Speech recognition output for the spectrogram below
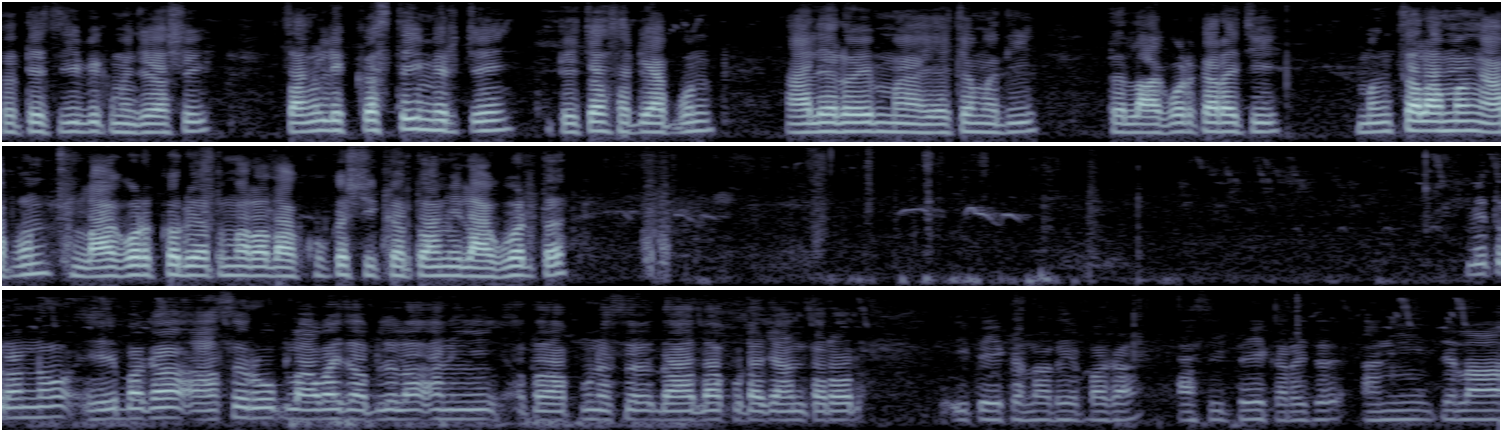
तर त्याची बी म्हणजे अशी चांगली कसते मिरची त्याच्यासाठी आपण आलेलो आहे म याच्यामध्ये. तर लागवड करायची. मग चला मग आपण लागवड करूया. तुम्हाला दाखवू कशी करतो आम्ही लागवड तर. मित्रांनो हे बघा असं रोप लावायचं आपल्याला आणि आता आपण असं दहा दहा फुटाच्या अंतरावर इथे हे करणार हे बघा असं इथे हे करायचं आणि त्याला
